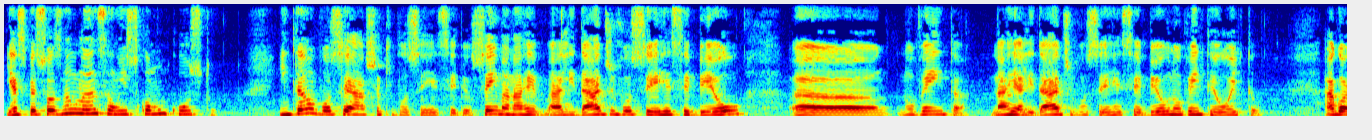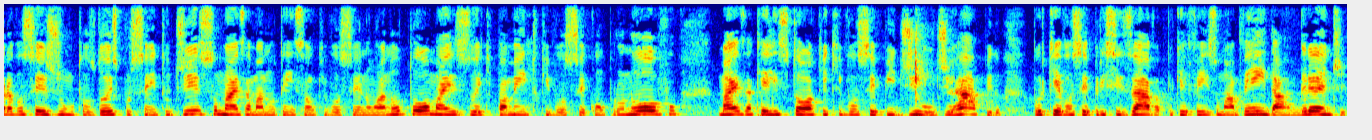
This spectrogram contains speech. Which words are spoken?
E as pessoas não lançam isso como um custo. Então você acha que você recebeu 100, mas na realidade você recebeu uh, ah, 90. Na realidade você recebeu 98. Agora você junta os 2% disso, mais a manutenção que você não anotou, mais o equipamento que você comprou novo, mais aquele estoque que você pediu de rápido, porque você precisava, porque fez uma venda grande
